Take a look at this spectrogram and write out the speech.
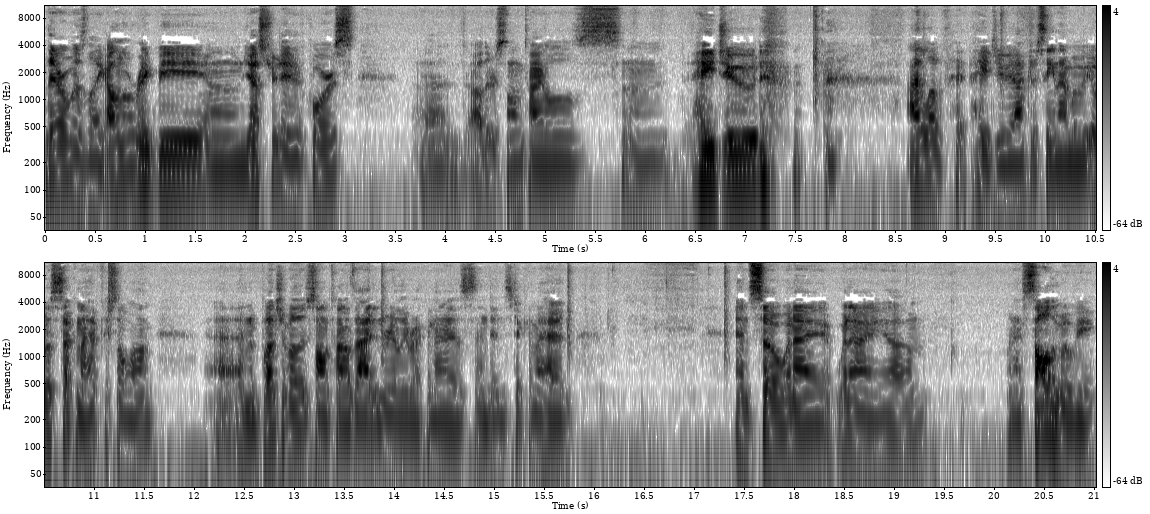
There was like Eleanor Rigby, um, yesterday of course, uh, other song titles. Uh, hey Jude. I love Hey Jude after seeing that movie. It was stuck in my head for so long. And a bunch of other song titles I didn't really recognize and didn't stick in my head. And so when I when I um, when I saw the movie,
